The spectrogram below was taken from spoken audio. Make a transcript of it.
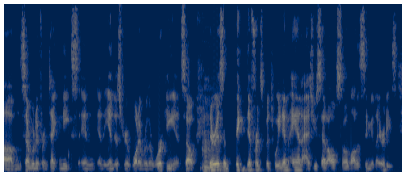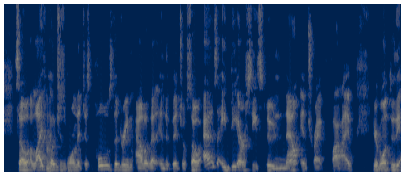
um, several different techniques in, in the industry of whatever they're working in. So mm-hmm. there is a big difference between them. And as you said, also a lot of similarities. So a life mm-hmm. coach is one that just pulls the dream out of that individual. So as a DRC student now in track five, you're going through the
